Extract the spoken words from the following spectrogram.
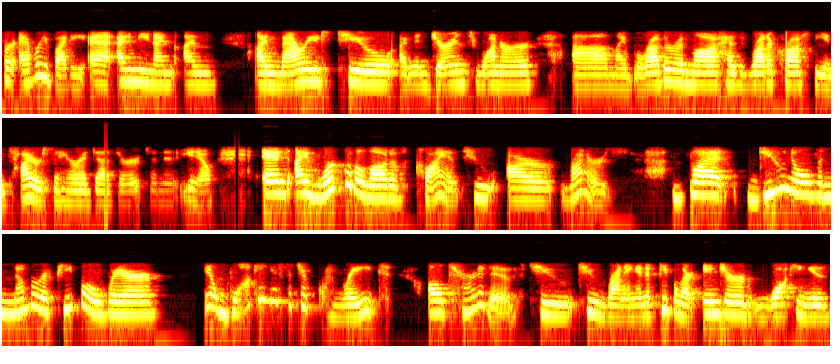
for everybody. I, I mean, I'm I'm I'm married to an endurance runner. Uh, my brother-in-law has run across the entire Sahara Desert, and you know, and I work with a lot of clients who are runners, but do you know the number of people where you know walking is such a great alternative to to running. And if people are injured, walking is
